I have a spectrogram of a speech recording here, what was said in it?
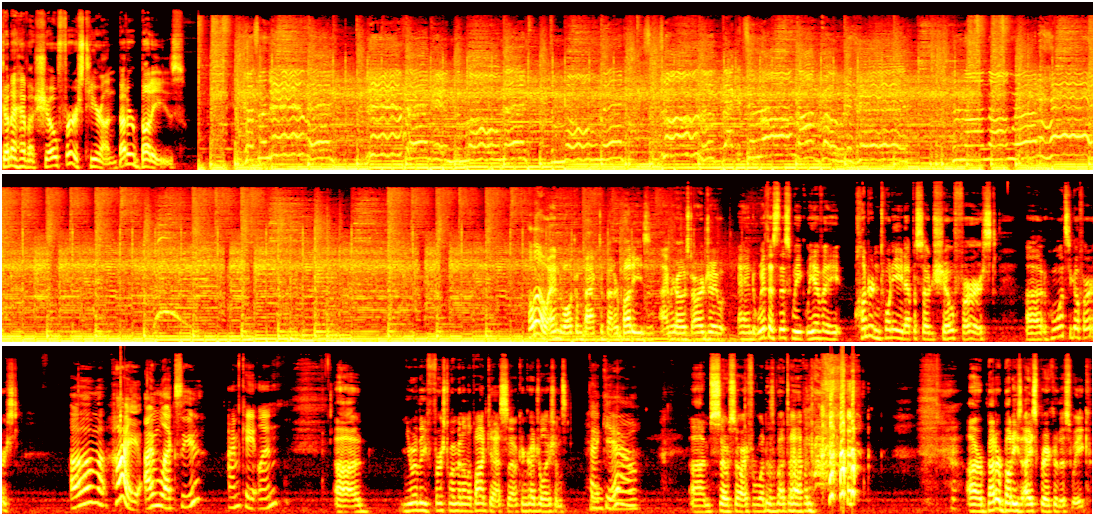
Gonna have a show first here on Better Buddies. Cause we're living, living in the moment, the moment. So don't look back, it's a long, long road ahead. A long, long road ahead. Hello and welcome back to Better Buddies. I'm your host RJ, and with us this week we have a 128 episode show first. Uh, who wants to go first? Um, hi, I'm Lexi. I'm Caitlin. Uh, you are the first women on the podcast, so congratulations. Heck Thank yeah. you. I'm so sorry for what is about to happen. Our Better Buddies icebreaker this week.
